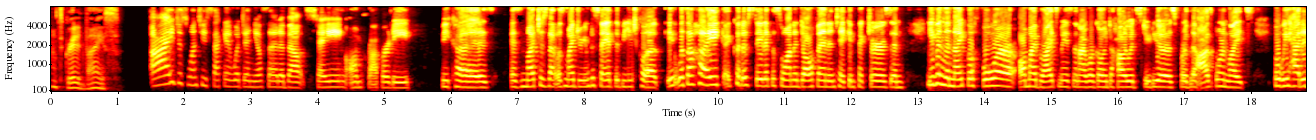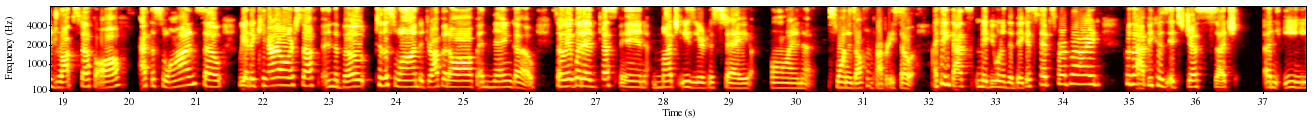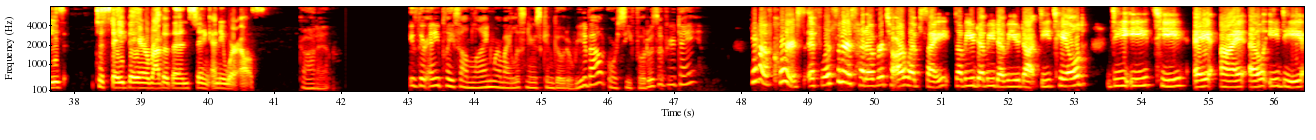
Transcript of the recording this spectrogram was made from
That's great advice. I just want to second what Danielle said about staying on property because as much as that was my dream to stay at the beach club, it was a hike. I could have stayed at the Swan and Dolphin and taken pictures. And even the night before, all my bridesmaids and I were going to Hollywood Studios for the Osborne lights, but we had to drop stuff off at the Swan. So we had to carry all our stuff in the boat to the Swan to drop it off and then go. So it would have just been much easier to stay on Swan and Dolphin property. So I think that's maybe one of the biggest tips for a bride for that because it's just such an ease to stay there rather than staying anywhere else. Got it. Is there any place online where my listeners can go to read about or see photos of your day? Yeah, of course. If listeners head over to our website, www.detailed, D-E-T-A-I-L-E-D,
